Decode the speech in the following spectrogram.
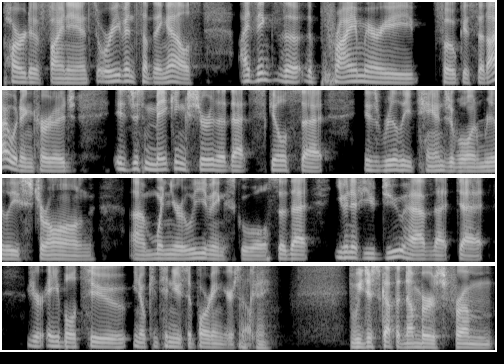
part of finance or even something else, I think the the primary focus that I would encourage is just making sure that that skill set is really tangible and really strong um, when you're leaving school, so that even if you do have that debt, you're able to you know continue supporting yourself. Okay. We just got the numbers from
